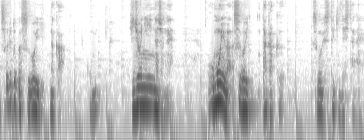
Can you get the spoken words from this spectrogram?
それとかすごいなんか非常に何でしょうね思いはすごい高くすごい素敵でしたね。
